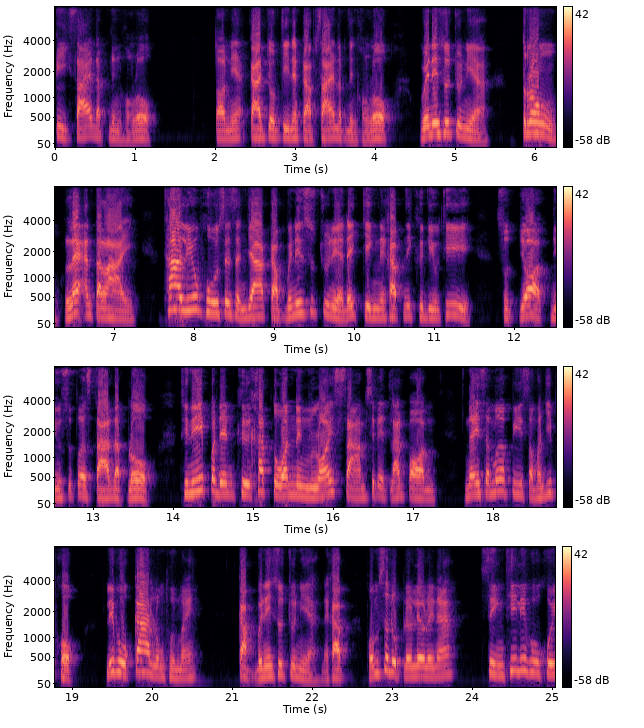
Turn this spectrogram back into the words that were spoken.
ปีกซ้ายอันดับหนึ่งของโลก ตอนนี้การโจมตีทางกลับซ้ายอันดับหนึ่งของโลกเวนิสจูเนียตรงและอันตราย ถ้าลิเวอร์พูลเซ็นสัญญากับเวนิสจูเนียได้จริงนะครับ นี่คือดีลที่สุดยอดดีลซูเปอร์สตาร์ระดับโลก ทีนี้ประเด็นคือค่าตัว 131 ล้านปอนด์ในซัมเมอร์ปี 2026 ลิเวอร์พูลกล้าลงทุนไหม กับเวนิสจูเนียนะครับ ผมสรุปเร็วๆเลยนะ สิ่งที่ลิพูคุย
